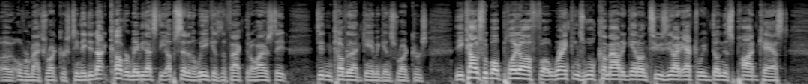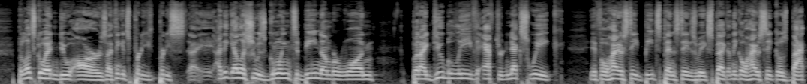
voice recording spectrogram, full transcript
a overmatched Rutgers team. They did not cover. Maybe that's the upset of the week is the fact that Ohio State didn't cover that game against Rutgers. The college football playoff uh, rankings will come out again on Tuesday night after we've done this podcast. But let's go ahead and do ours. I think it's pretty pretty. I- I think LSU is going to be number one, but I do believe after next week, if Ohio State beats Penn State as we expect, I think Ohio State goes back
